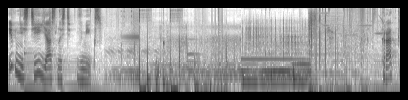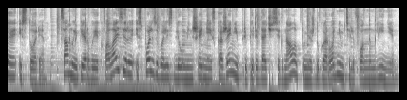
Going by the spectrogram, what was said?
и внести ясность в микс. Краткая история. Самые первые эквалайзеры использовались для уменьшения искажений при передаче сигнала по междугородним телефонным линиям.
